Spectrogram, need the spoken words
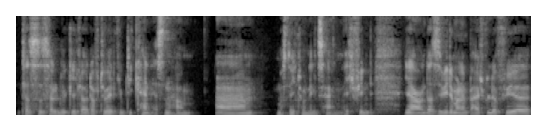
dass es halt wirklich Leute auf der Welt gibt, die kein Essen haben. Ähm, Muss nicht unbedingt sein. Ich finde, ja, und das ist wieder mal ein Beispiel dafür,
